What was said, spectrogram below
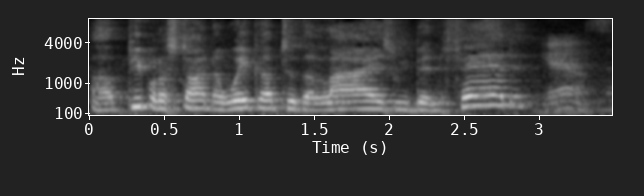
Uh, people are starting to wake up to the lies we've been fed. Yes.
